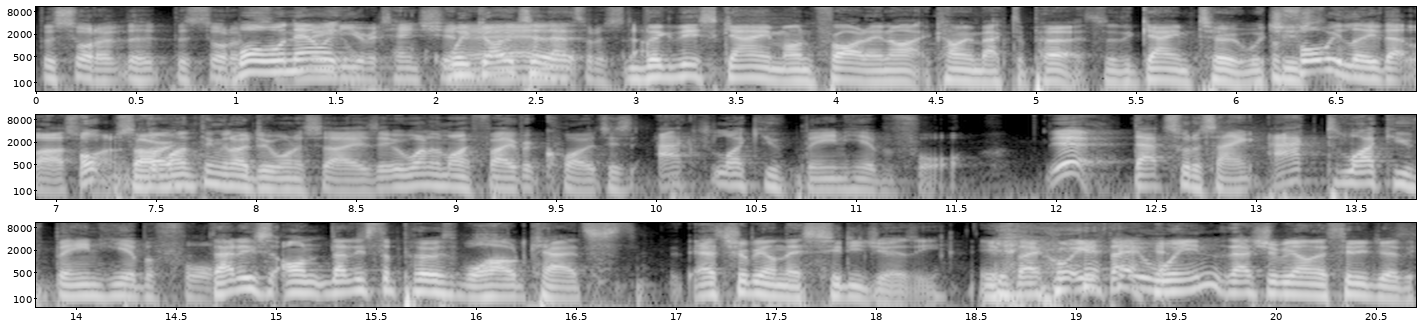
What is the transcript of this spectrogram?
The sort of the, the sort of Well, well, now media we, attention we go and to that sort of stuff. the- this game on Friday night, coming back to Perth. So the game two, which Before is we leave that last oh, one, sorry. the one thing that I do want to say is one of my favourite quotes is "act like you've been here before." yeah, That sort of saying, "Act like you've been here before." that is on that is the Perth Wildcats. That should be on their city jersey. If they if they win, that should be on their city jersey.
